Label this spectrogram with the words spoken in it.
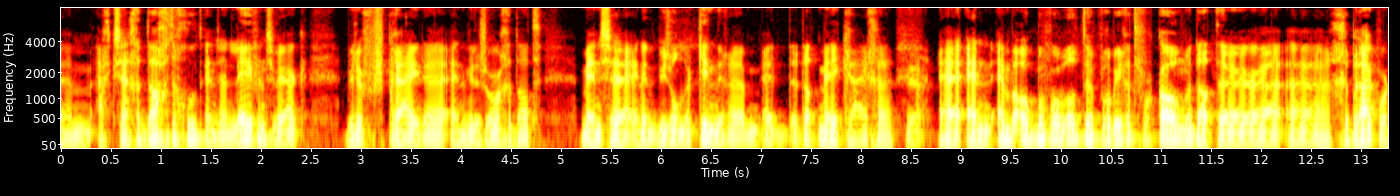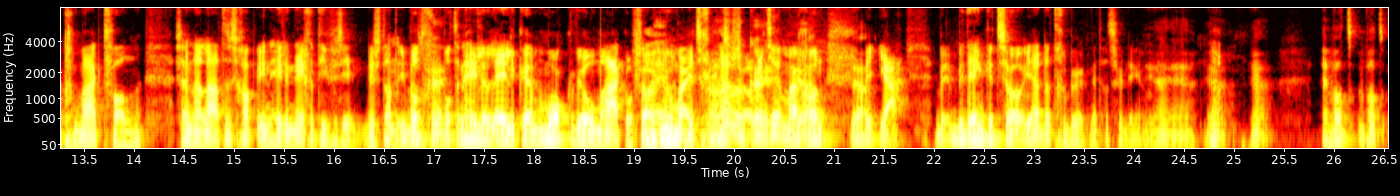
um, eigenlijk zijn gedachtegoed en zijn levenswerk willen verspreiden en willen zorgen dat mensen en in het bijzonder kinderen eh, dat meekrijgen. Ja. Eh, en, en we ook bijvoorbeeld eh, proberen te voorkomen dat er eh, eh, gebruik wordt gemaakt van zijn nalatenschap in hele negatieve zin. Dus dat Mm, iemand bijvoorbeeld een hele lelijke mok wil maken of zo. Oh, ja. noem maar iets geks Ah, oké. weet je. Maar Ja. gewoon, Ja. Eh, bedenk het zo. Ja, dat gebeurt met dat soort dingen. Ja, ja, ja. Ja. En wat, wat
